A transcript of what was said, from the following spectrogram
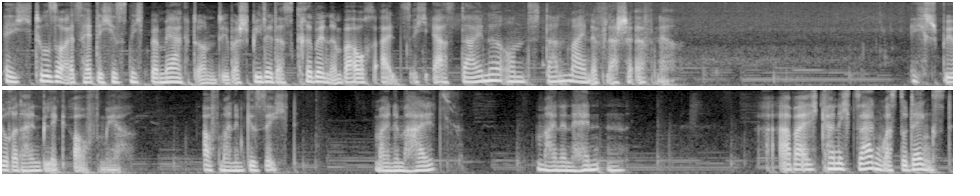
Ich tue so, als hätte ich es nicht bemerkt und überspiele das Kribbeln im Bauch, als ich erst deine und dann meine Flasche öffne. Ich spüre deinen Blick auf mir auf meinem Gesicht, meinem Hals, meinen Händen. Aber ich kann nicht sagen, was du denkst.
